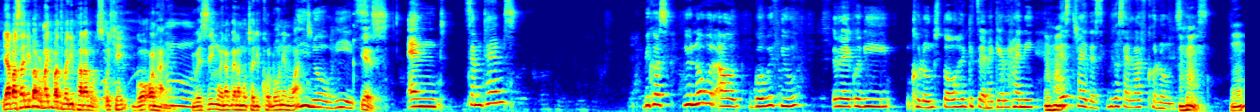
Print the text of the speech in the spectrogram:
Yeah, basadi ba rona ke batho ba di parables. Okay, go on, honey. You were saying when I'm gonna motho wa di cologne and what? you know yes Yes. and sometimes because you know what i'll go with you re di cologne store ke tsena ke re honey mhm. let's try this because i love colognes mhm. guys hmm?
